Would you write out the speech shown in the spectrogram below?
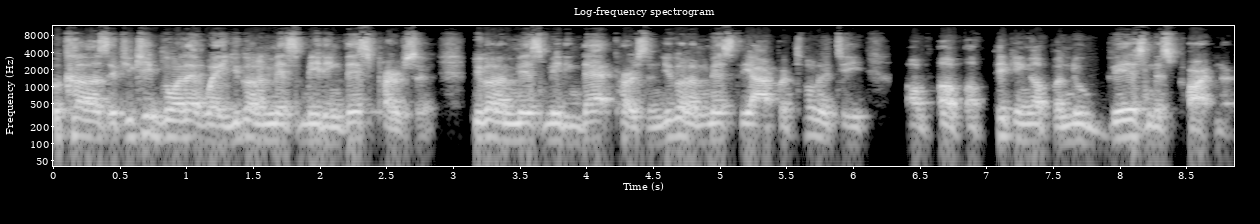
Because if you keep going that way, you're going to miss meeting this person. You're going to miss meeting that person. You're going to miss the opportunity of, of, of picking up a new business partner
